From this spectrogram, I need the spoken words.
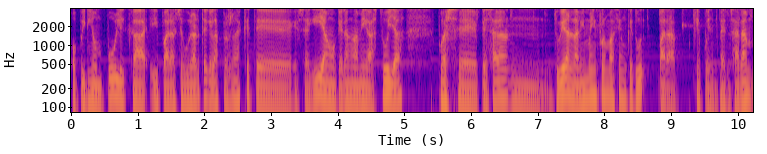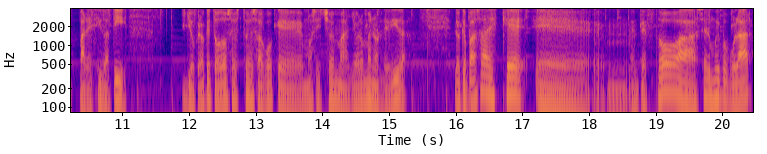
opinión pública y para asegurarte que las personas que te seguían o que eran amigas tuyas, pues eh, pensaran, tuvieran la misma información que tú para que pues, pensaran parecido a ti yo creo que todos esto es algo que hemos hecho en mayor o menor medida. Lo que pasa es que eh, empezó a ser muy popular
